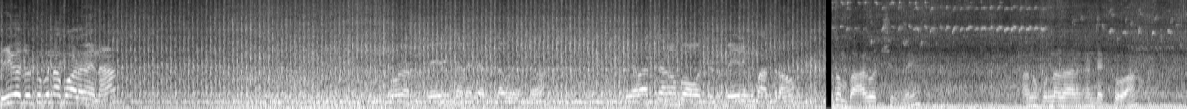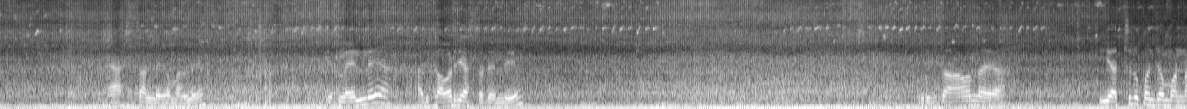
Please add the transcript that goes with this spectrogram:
తీగ చుట్టుకున్నా పోవడమేనా చూడండి బేరింగ్ అనేది ఎట్లా ఉందో. దేవత్రంగా బాగుంటుంది బేరింగ్ మాత్రం? బాగా వచ్చింది అనుకున్న దానికంటే ఎక్కువ. వేస్తాను లేక మళ్ళీ. ఇట్లా వెళ్ళి అది కవర్ చేస్తాడు వెళ్ళి. ఉరుకుతా ఉందయ్యా ఈ అచ్చులు కొంచెం మొన్న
